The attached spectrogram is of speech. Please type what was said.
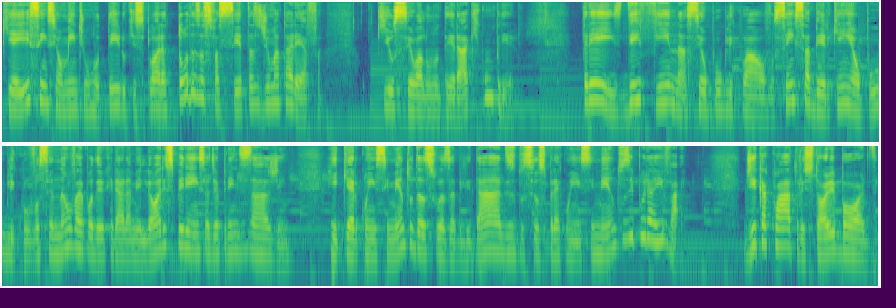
que é essencialmente um roteiro que explora todas as facetas de uma tarefa que o seu aluno terá que cumprir. 3. Defina seu público-alvo. Sem saber quem é o público, você não vai poder criar a melhor experiência de aprendizagem. Requer conhecimento das suas habilidades, dos seus pré-conhecimentos e por aí vai. Dica 4: Storyboard.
